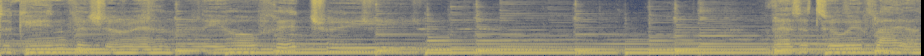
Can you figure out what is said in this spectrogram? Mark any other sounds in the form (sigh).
There's a kingfisher in the old fig tree. There's a tui flying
